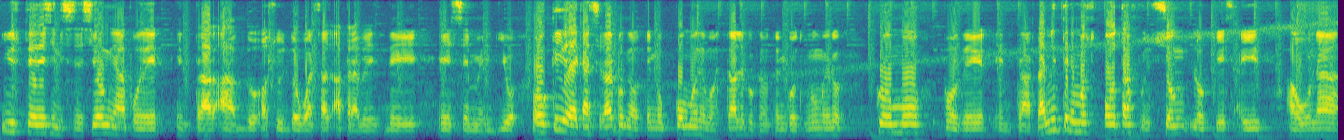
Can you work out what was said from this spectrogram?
y ustedes en sesión van a poder entrar a, a, sus dos WhatsApp a través de ese medio. Ok voy a cancelar porque no tengo cómo demostrarle porque no tengo otro número cómo poder entrar. También tenemos otra función lo que es ir a una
